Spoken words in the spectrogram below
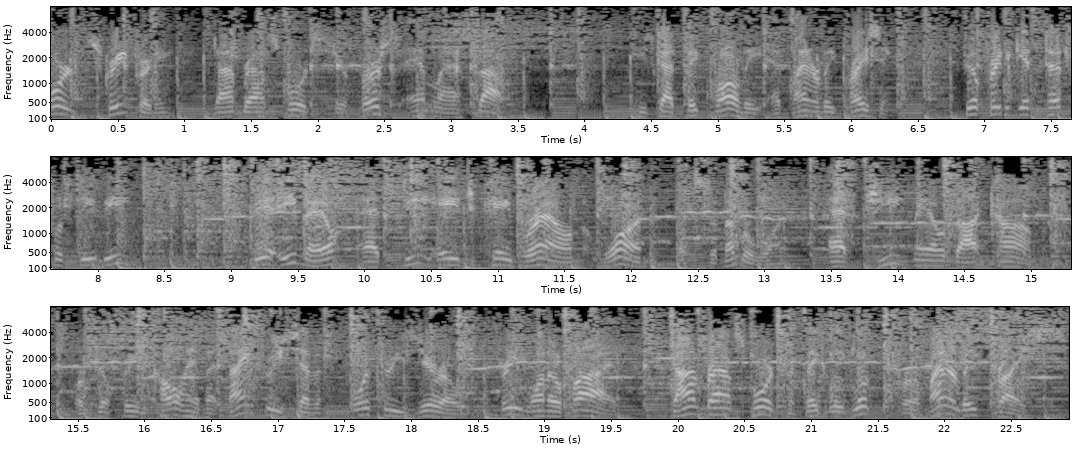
or screen printing, Don Brown Sports is your first and last stop. He's got big quality at minor league pricing. Feel free to get in touch with DB via email at dhkbrown1, that's the number one, at gmail.com. Or feel free to call him at 937-430-3105. Don Brown Sports, a big league look for a minor league price.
